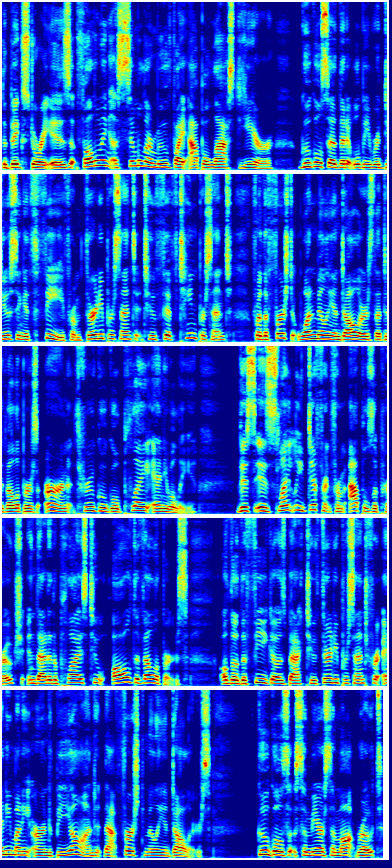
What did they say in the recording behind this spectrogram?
The big story is following a similar move by Apple last year, Google said that it will be reducing its fee from 30% to 15% for the first $1 million that developers earn through Google Play annually. This is slightly different from Apple's approach in that it applies to all developers, although the fee goes back to 30% for any money earned beyond that first million dollars. Google's Samir Samat wrote,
